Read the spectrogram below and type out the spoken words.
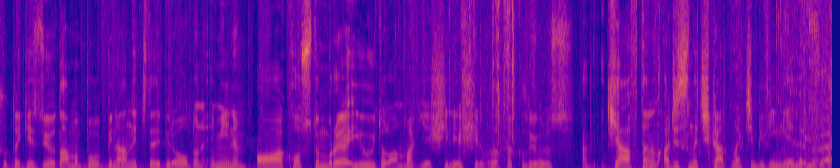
Şurada geziyordu ama bu binanın içinde de biri olduğunu eminim. Aa kostüm buraya iyi uydu lan bak. Yeşil yeşil burada takılıyoruz. Abi iki haftanın acısını çıkartmak için bir win gelir mi be?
